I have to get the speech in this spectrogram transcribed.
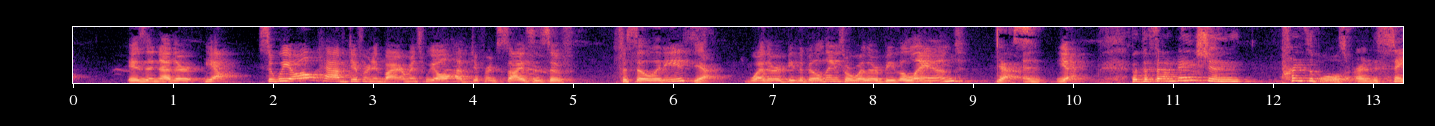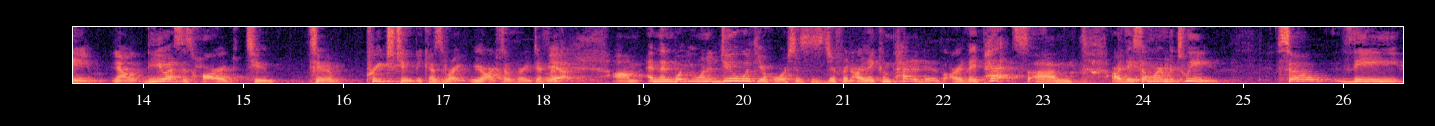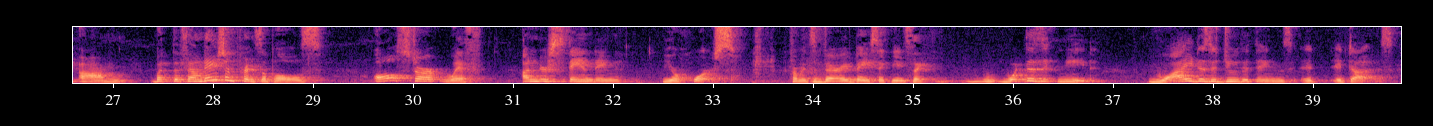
is another. Yeah. So we all have different environments. We all have different sizes of facilities. Yeah. Whether it be the buildings or whether it be the land. Yes. And yeah. But the foundation principles are the same. Now, the U.S. is hard to to preach to because right we are so very different. Yeah. Um, and then what you want to do with your horses is different. Are they competitive? Are they pets? Um, are they somewhere in between? So the um, but the foundation principles all start with understanding your horse from its very basic needs. Like, what does it need? Why does it do the things it, it does?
